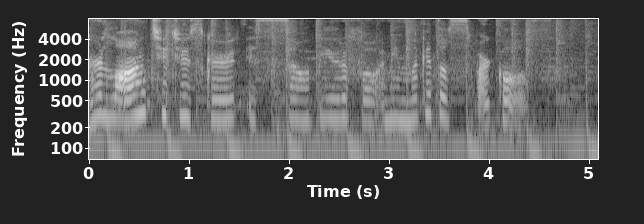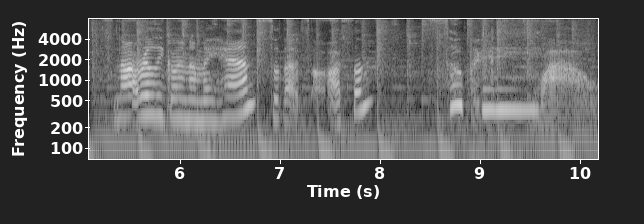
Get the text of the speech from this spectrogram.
Her long tutu skirt is so beautiful. I mean, look at those sparkles. It's not really going on my hands, so that's awesome. So oh pretty. Wow.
